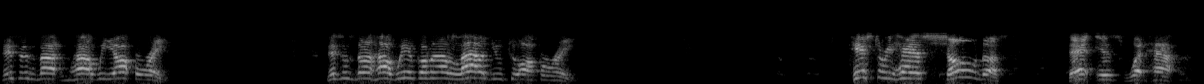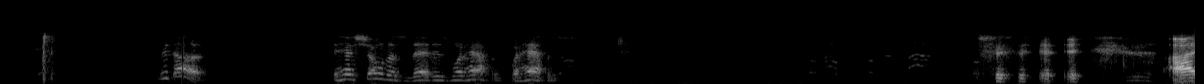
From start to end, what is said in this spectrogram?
This is not how we operate. This is not how we're going to allow you to operate. History has shown us that is what happened. It does. It has shown us that is what happens. What happens. I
